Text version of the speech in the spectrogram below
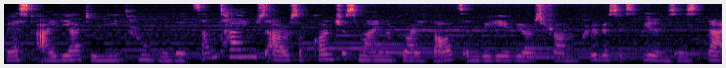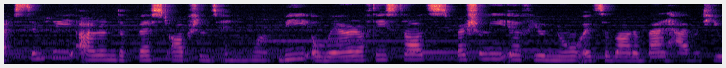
best idea to lead through with it. Sometimes Sometimes our subconscious mind apply thoughts and behaviors from previous experiences that simply aren't the best options anymore. Be aware of these thoughts, especially if you know it's about a bad habit you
